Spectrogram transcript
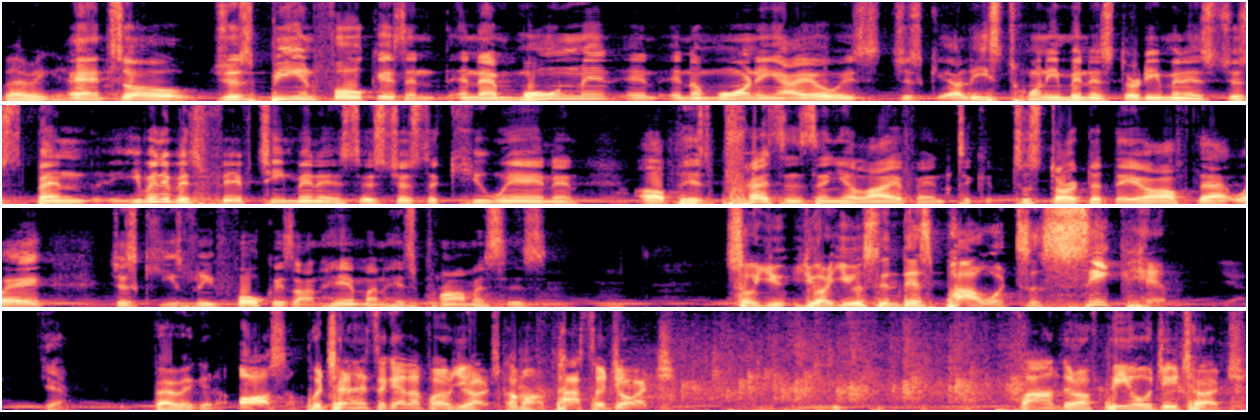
Very good. And so just being focused and, and that moment in, in the morning, I always just get at least 20 minutes, 30 minutes, just spend, even if it's 15 minutes, it's just a cue in and of his presence in your life. And to, to start the day off that way just keeps me focused on him and his promises. So you, you're using this power to seek him. Yeah. Very good. Awesome. Put your hands together for George. Come on, Pastor George. Founder of POG Church.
